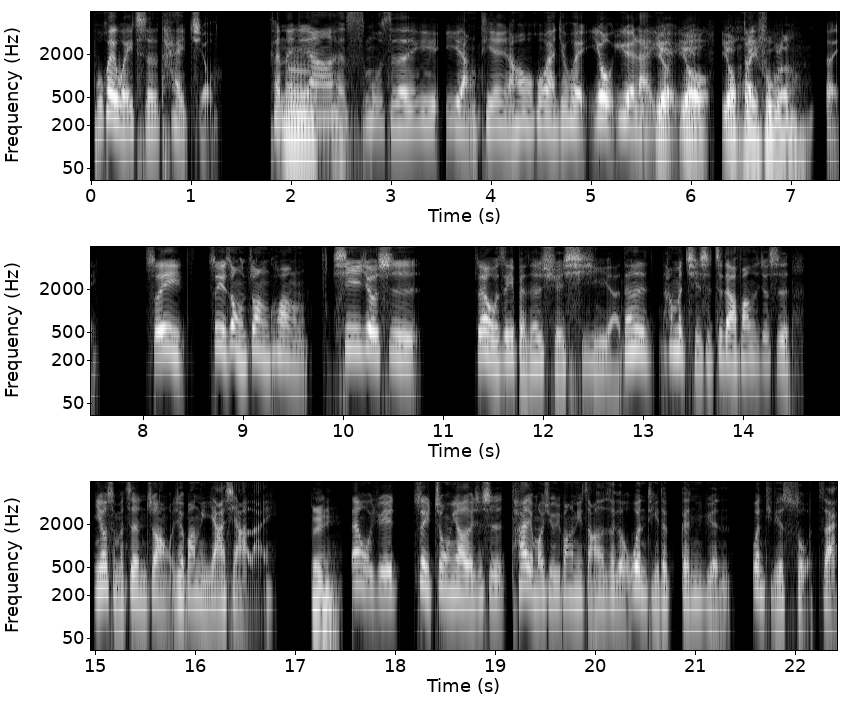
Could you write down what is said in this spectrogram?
不会维持的太久，可能就这样很 smooth 的一一两天，然后忽然就会又越来越又越又又恢对复了。对所以，所以这种状况，西医就是，虽然我自己本身是学西医啊，但是他们其实治疗方式就是，你有什么症状，我就帮你压下来。对，但我觉得最重要的就是，他有没有去帮你找到这个问题的根源、问题的所在。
